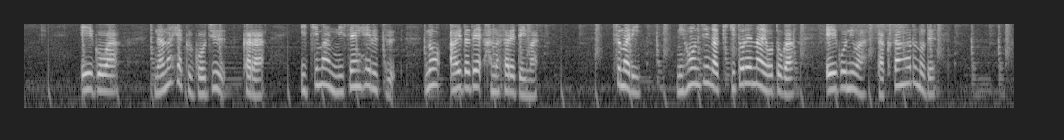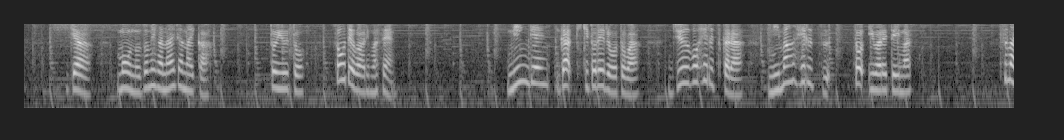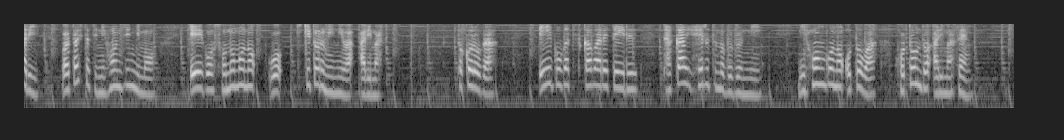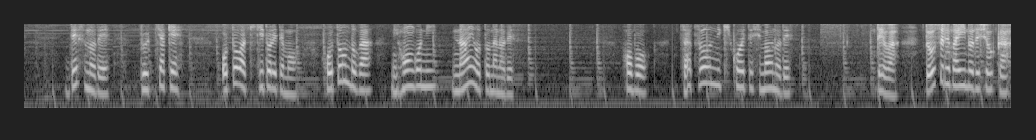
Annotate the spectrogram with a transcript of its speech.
英語は750から1万 2000Hz の間で話されています。つまり日本人が聞き取れない音が英語にはたくさんあるのです。じゃあもう望みがないじゃないか。というとそうではありません。人間が聞き取れる音は 15Hz から2万 Hz と言われています。つまり私たち日本人にも英語そのものを聞き取る耳はあります。ところが英語が使われている高いヘルツの部分に日本語の音はほとんどありません。ですので、ぶっちゃけ音は聞き取れてもほとんどが日本語にない音なのです。ほぼ雑音に聞こえてしまうのです。では、どうすればいいのでしょうか？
